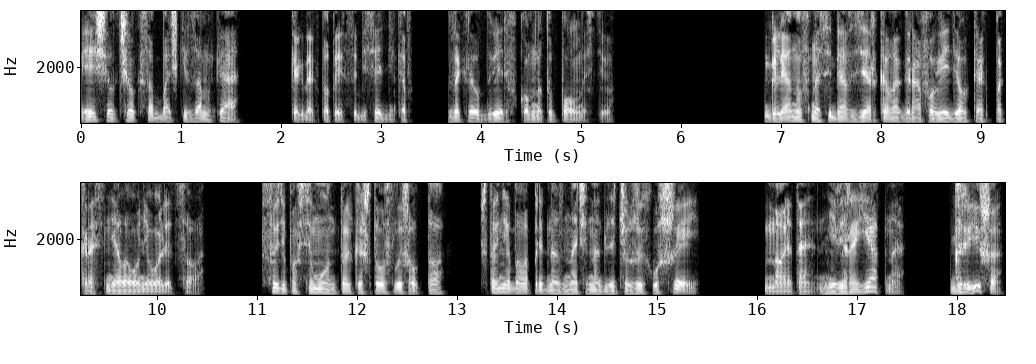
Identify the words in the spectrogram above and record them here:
и щелчок собачки замка, когда кто-то из собеседников закрыл дверь в комнату полностью. Глянув на себя в зеркало, граф увидел, как покраснело у него лицо. Судя по всему, он только что услышал то, что не было предназначено для чужих ушей. Но это невероятно. Гриша!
